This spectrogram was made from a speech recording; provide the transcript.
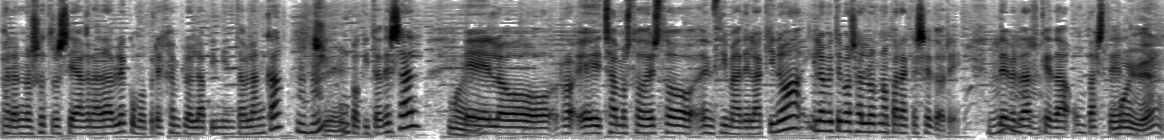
para nosotros sea agradable, como por ejemplo la pimienta blanca, un poquito de sal, eh, lo echamos todo esto encima de la quinoa y lo metemos al horno para que se dore. De verdad mm. queda un pastel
